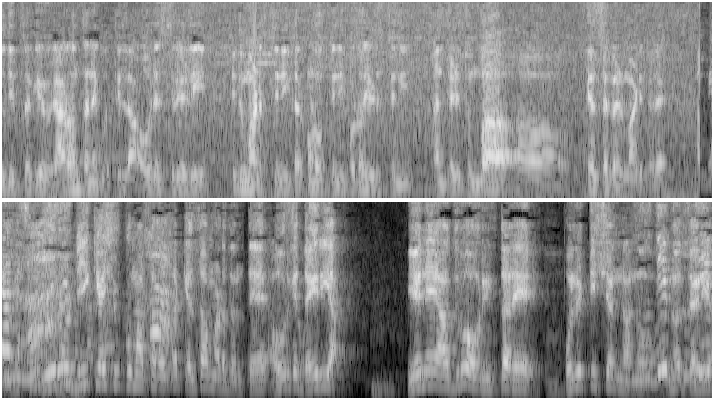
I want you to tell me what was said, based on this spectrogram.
ಸುದೀಪ್ ಸರ್ಗೆ ಇವ್ರು ಯಾರು ಅಂತಾನೆ ಗೊತ್ತಿಲ್ಲ. ಅವ್ರ ಹೆಸರು ಹೇಳಿ, ಇದು ಮಾಡಿಸ್ತೀನಿ, ಕರ್ಕೊಂಡು ಹೋಗ್ತೀನಿ ಫೋಟೋ ಹಿಡಿಸ್ತೀನಿ ಅಂತೇಳಿ ತುಂಬಾ ಕೆಲಸಗಳು ಮಾಡಿದ್ದಾರೆ. ಇವರು ಡಿ ಕೆ ಶಿವಕುಮಾರ್ ಸರ್ ಹತ್ರ ಕೆಲಸ ಮಾಡದಂತೆ, ಅವ್ರಿಗೆ ಧೈರ್ಯ. ಏನೇ ಆದ್ರೂ ಅವ್ರು ಇರ್ತಾರೆ. ಪೊಲಿಟಿಷಿಯನ್ ನಾನು ಅನ್ನೋ ಧೈರ್ಯ.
